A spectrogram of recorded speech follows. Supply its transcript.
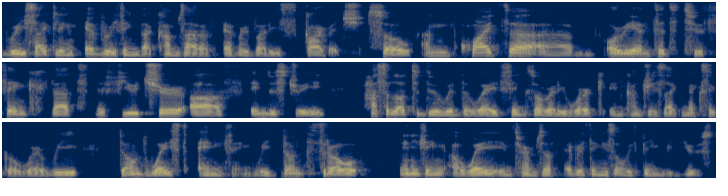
recycling everything that comes out of everybody's garbage. So I'm quite uh, um, oriented to think that the future of industry has a lot to do with the way things already work in countries like Mexico, where we don't waste anything. We don't throw anything away in terms of everything is always being reused,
